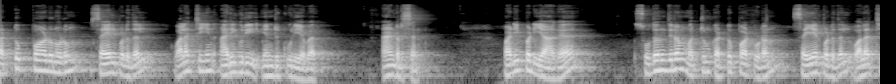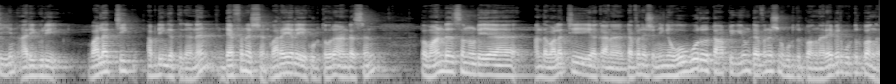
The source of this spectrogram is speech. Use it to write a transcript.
கட்டுப்பாடுனோடும் செயல்படுதல் வளர்ச்சியின் அறிகுறி என்று கூறியவர் ஆண்டர்சன். படிப்படியாக சுதந்திரம் மற்றும் கட்டுப்பாட்டுடன் செயற்படுதல் வளர்ச்சியின் அறிகுறி வளர்ச்சி அப்படிங்கிறதுக்கான டெஃபினேஷன் வரையறையை கொடுத்தவர் ஆண்டர்சன். இப்போ வாண்டர்சனுடைய அந்த வளர்ச்சிக்கான டெஃபினேஷன் நீங்கள் ஒவ்வொரு டாப்பிக்கையும் டெஃபினேஷன் கொடுத்துருப்பாங்க நிறைய பேர் கொடுத்துருப்பாங்க.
